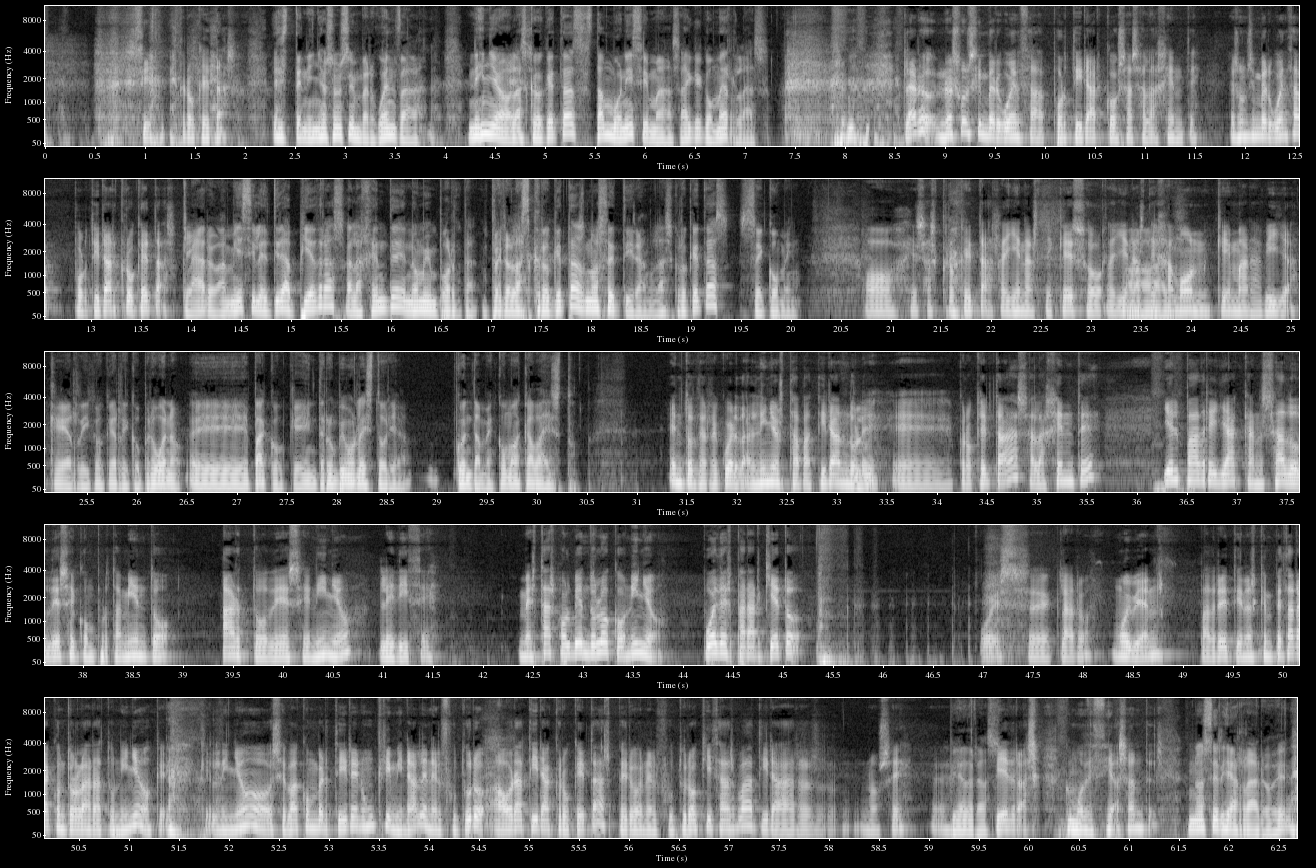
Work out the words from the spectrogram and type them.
Sí, croquetas. Este niño es un sinvergüenza. Niño, las croquetas están buenísimas, hay que comerlas. claro, no es un sinvergüenza por tirar cosas a la gente es un sinvergüenza por tirar croquetas. Claro, a mí si le tira piedras a la gente no me importa, pero las croquetas no se tiran, las croquetas se comen. Oh, esas croquetas rellenas de queso, rellenas de jamón, qué maravilla. Qué rico, qué rico. Pero bueno, eh, Paco, que interrumpimos la historia. Cuéntame, ¿cómo acaba esto? Entonces, recuerda, el niño estaba tirándole eh, croquetas a la gente y el padre ya cansado de ese comportamiento, harto de ese niño, le dice, me estás volviendo loco, niño. ¿Puedes parar quieto? Pues eh, claro, muy bien. Padre, tienes que empezar a controlar a tu niño, que, el niño se va a convertir en un criminal en el futuro. Ahora tira croquetas, pero en el futuro quizás va a tirar, no sé. Eh, piedras. Piedras, como decías antes. No sería raro, ¿eh?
